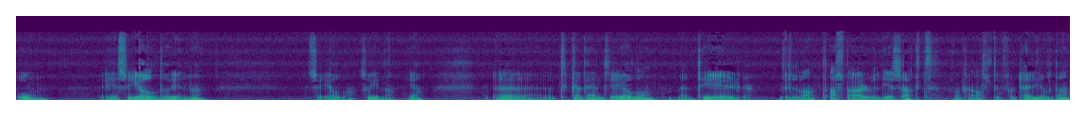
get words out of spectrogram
om hese jøl tøyene. Ja så jolla så ina ja. Eh tycker det händer jolla men det är relevant. Allt är väl det sagt. Man kan alltid fortälja om det.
